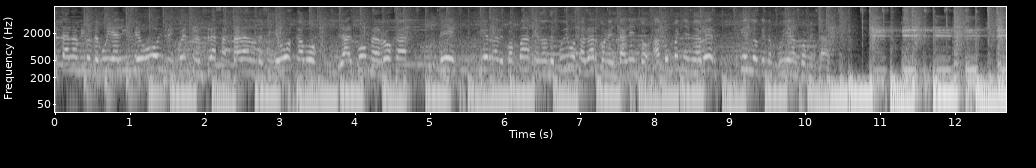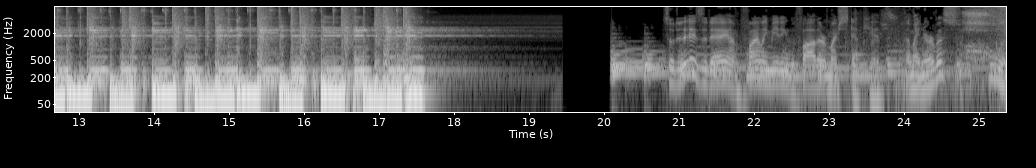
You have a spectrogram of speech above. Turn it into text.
¿Qué tal amigos de Guayalice? Hoy me encuentro en Plaza Antara donde se llevó a cabo la alfombra roja de Tierra de Papás en donde pudimos hablar con el talento. Acompáñenme a ver qué es lo que nos pudieron comentar. So today is the day I'm finally meeting the father of my stepkids. Am I nervous? Holy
